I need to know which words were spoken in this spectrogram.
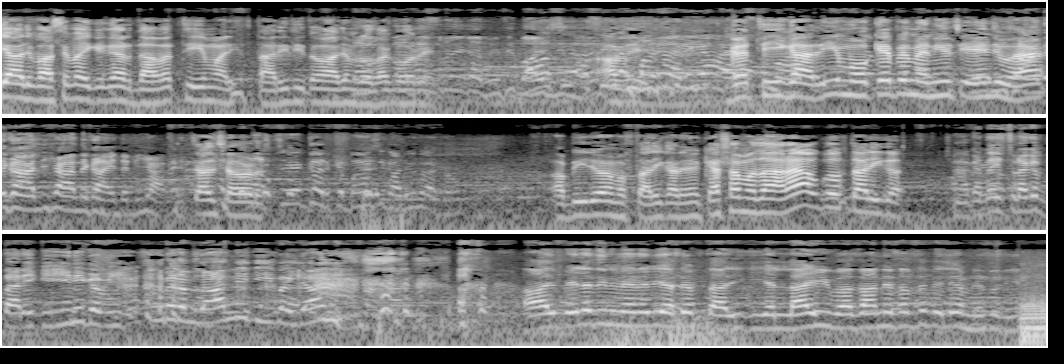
जी आज वासे भाई के घर दावत थी हमारी इफ्तारी थी तो आज हम रोजा खोल रहे हैं अभी गति कर रही है मौके पे मेन्यू चेंज हुआ है चल छोड़ अभी जो हम अफ्तारी कर रहे हैं कैसा मज़ा आ रहा है आपको अफ्तारी का कहता इस तरह की तारीख की ही नहीं कभी पूरे रमज़ान नहीं की भाईजान आज पहले दिन मैंने भी ऐसे अफ्तारी की है लाइव अजाने सबसे पहले हमने सुनी है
